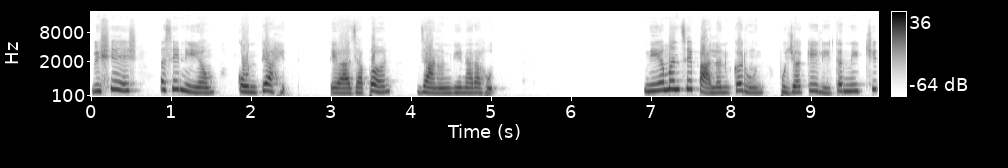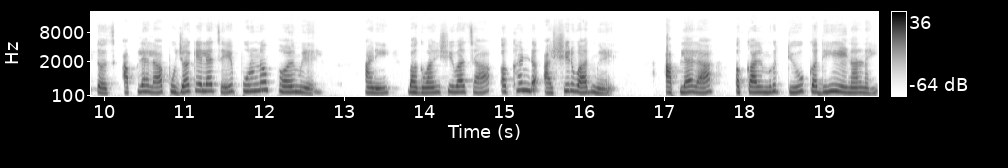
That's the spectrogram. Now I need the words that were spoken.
विशेष असे नियम कोणते आहेत? ते आज आपण जाणून घेणार आहोत. नियमांचे पालन करून पूजा केली तर निश्चितच आपल्याला पूजा केल्याचे पूर्ण फळ मिळेल आणि भगवान शिवाचा अखंड आशीर्वाद मिळेल. आपल्याला अकाल मृत्यू कधीही येणार नाही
